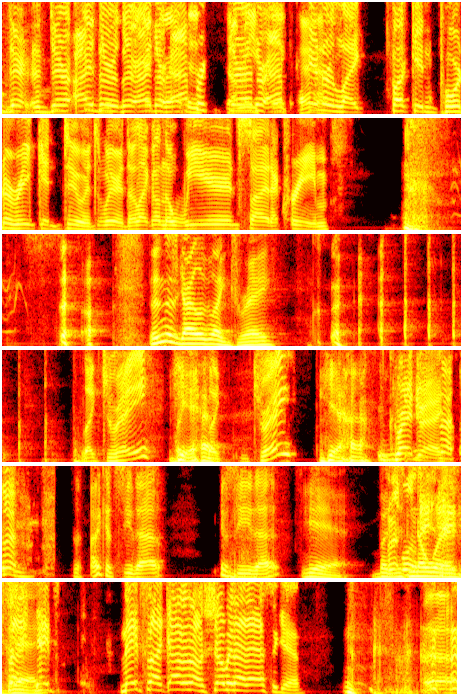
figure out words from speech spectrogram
they're they're either they're either around African, they're either African or like fucking Puerto Rican too. It's weird. They're like on the weird side of cream. So, doesn't this guy look like Dre? Like Dre? Like, Yeah. Like Dre? Yeah, Dre Dre. I could see that. I can see that. yeah, but just Well, nowhere is Nate's like, Jack. Nate's, Nate's like, I don't know. Show me that ass again. Uh,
